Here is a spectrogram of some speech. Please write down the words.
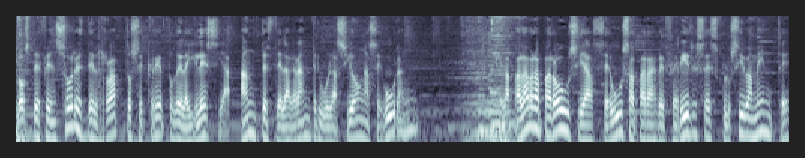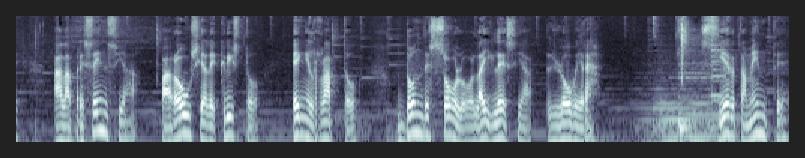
Los defensores del rapto secreto de la iglesia antes de la gran tribulación aseguran que la palabra parousia se usa para referirse exclusivamente a la presencia parousia de Cristo en el rapto donde solo la iglesia lo verá. Ciertamente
